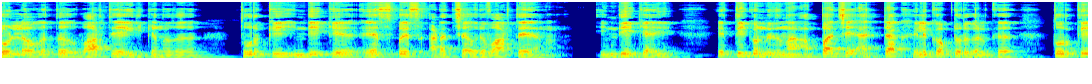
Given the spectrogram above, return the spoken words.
ഇപ്പോൾ ലോകത്ത് വാർത്തയായിരിക്കുന്നത് തുർക്കി ഇന്ത്യയ്ക്ക് എയർ സ്പേസ് അടച്ച ഒരു വാർത്തയാണ്. ഇന്ത്യയ്ക്കായി എത്തിക്കൊണ്ടിരുന്ന അപ്പാച്ചെ അറ്റാക്ക് ഹെലികോപ്റ്ററുകൾക്ക് തുർക്കി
